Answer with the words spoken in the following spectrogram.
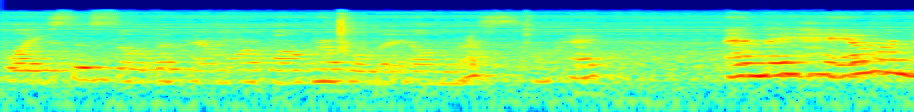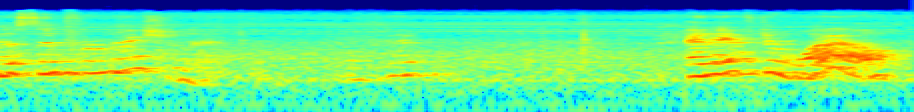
places so that they're more vulnerable to illness, okay? And they hammer misinformation at them, okay? And after a while,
